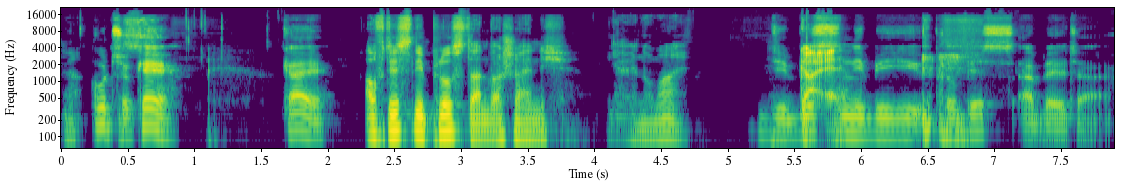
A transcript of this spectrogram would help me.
Ja, Gut, das- okay. Geil. Auf Disney Plus dann wahrscheinlich. Ja, normal. Die Geil. Disney Probis Abilder.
